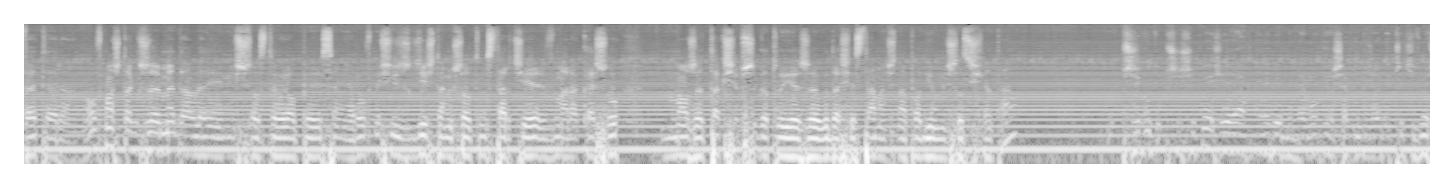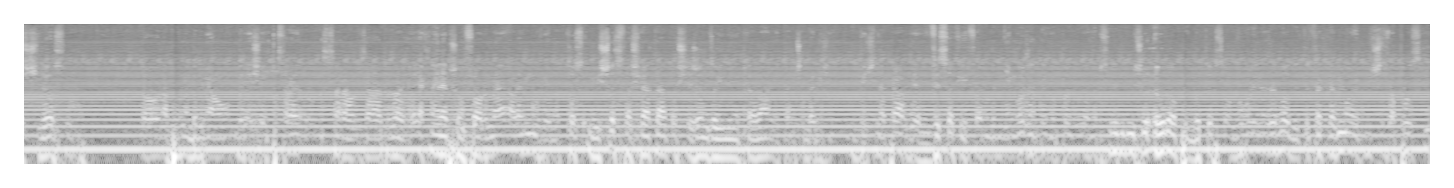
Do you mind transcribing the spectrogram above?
Weteranów. Masz także medal Mistrzostw Europy Seniorów. Myślisz gdzieś tam już o tym starcie w Marrakeszu? Może tak się przygotuje, że uda się stanąć na podium Mistrzostw Świata? Przyszykuję się jak najlepiej, będę mówił, że jak żadnej przeciwności losu, to na pewno będę, miał, będę się starał, starał za, za jak najlepszą formę, ale mówię, no to są Mistrzostwa Świata, to się rządzą innymi prawami, tam trzeba być, być naprawdę w wysokiej formie, nie można tego porównywać absolutnie do Europy, bo to są w ogóle zawody, to tak jak moje Mistrzostwa Polski,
